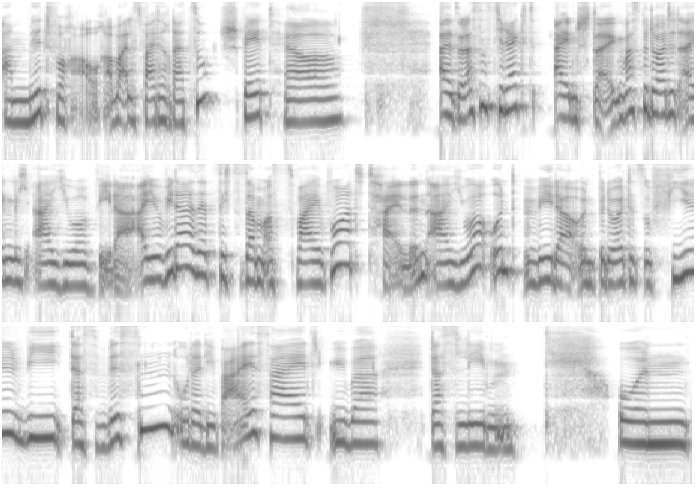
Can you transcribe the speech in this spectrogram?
am Mittwoch auch. Aber alles weitere dazu später. Also, lass uns direkt einsteigen. Was bedeutet eigentlich Ayurveda? Ayurveda setzt sich zusammen aus zwei Wortteilen, Ayur und Veda, und bedeutet so viel wie das Wissen oder die Weisheit über das Leben. Und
